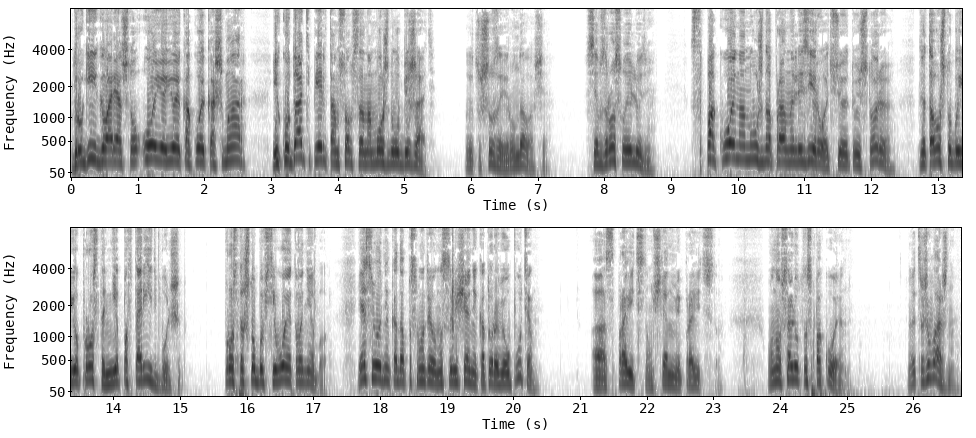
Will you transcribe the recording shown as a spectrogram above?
Другие говорят, что ой-ой-ой, какой кошмар, и куда теперь там, собственно, можно убежать. Ну это что за ерунда вообще? Все взрослые люди. Спокойно нужно проанализировать всю эту историю, для того, чтобы ее просто не повторить больше. Просто чтобы всего этого не было. Я сегодня, когда посмотрел на совещание, которое вел Путин а, с правительством, с членами правительства, он абсолютно спокоен. Это же важно.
